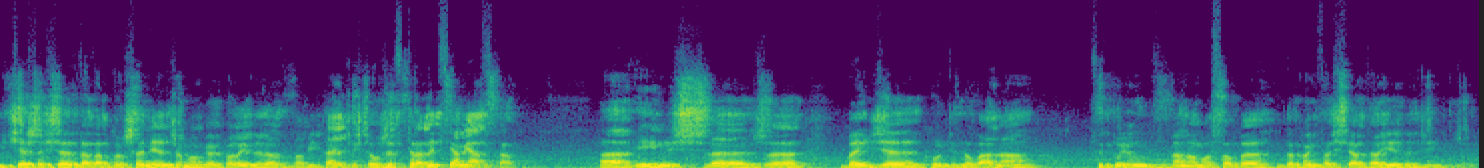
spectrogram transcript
i cieszę się za zaproszenie, że mogę kolejny raz z Wami tańczyć. To już jest tradycja miasta. I myślę, że będzie kultywowana, cytując znaną osobę, do końca świata jeden dzień dłużej.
